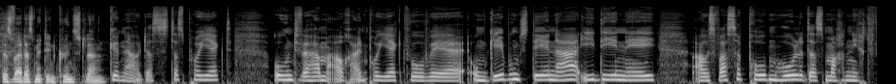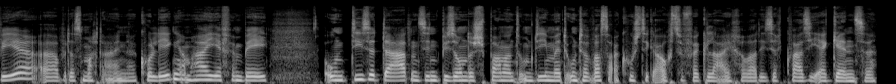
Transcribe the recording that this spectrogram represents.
Das war das mit den Künstlern. Genau, das ist das Projekt. Und wir haben auch ein Projekt, wo wir Umgebungs-DNA, iDNA aus Wasserproben holen. Das macht nicht wir, aber das macht eine Kollegin am HIFMB. Und diese Daten sind besonders spannend, um die mit Unterwasserakustik auch zu vergleichen, weil die sich quasi ergänzen.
